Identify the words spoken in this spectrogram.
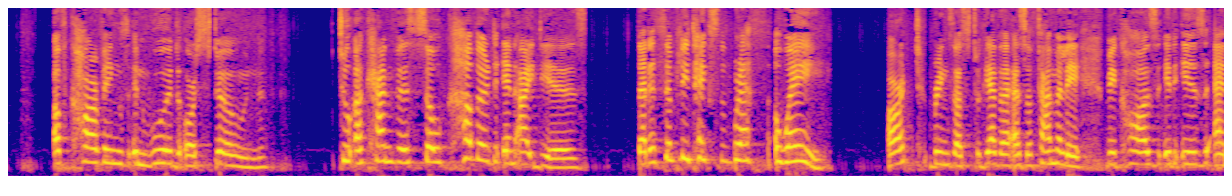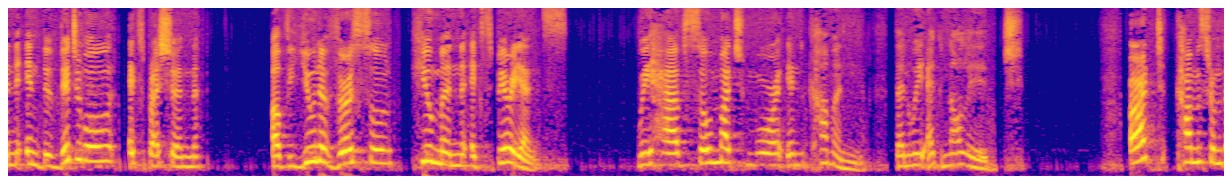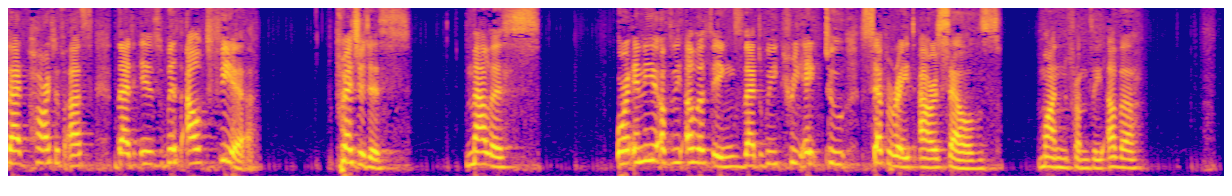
of carvings in wood or stone to a canvas so covered in ideas that it simply takes the breath away. Art brings us together as a family because it is an individual expression of universal human experience. We have so much more in common than we acknowledge. Art comes from that part of us that is without fear, prejudice, malice, or any of the other things that we create to separate ourselves one from the other.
